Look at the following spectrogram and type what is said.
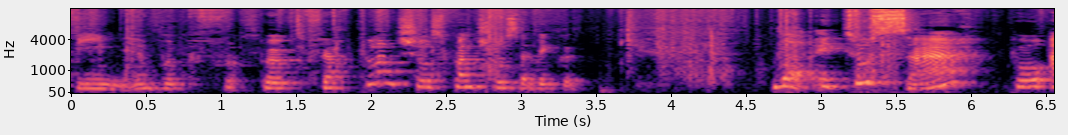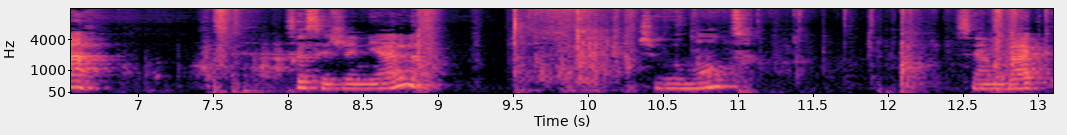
fine et on peut, faire plein de choses, plein de choses avec eux. Bon, et tout ça pour... Ah, ça c'est génial. Je vous montre. C'est un bac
